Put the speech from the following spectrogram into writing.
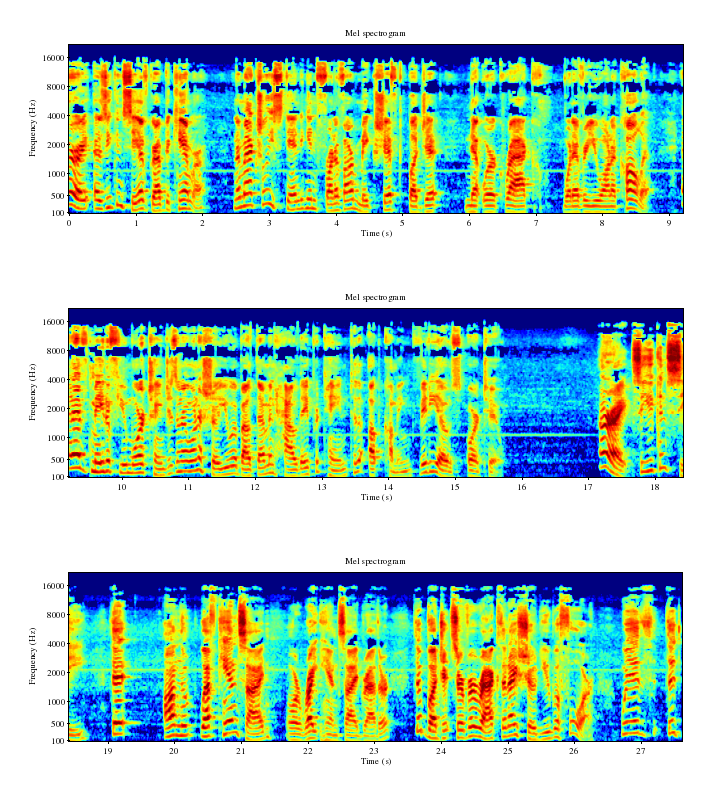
Alright, as you can see, I've grabbed a camera. And I'm actually standing in front of our makeshift budget network rack, whatever you want to call it. And I've made a few more changes and I want to show you about them and how they pertain to the upcoming videos or two. Alright, so you can see that on the left-hand side, or right-hand side rather, the budget server rack that I showed you before with the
